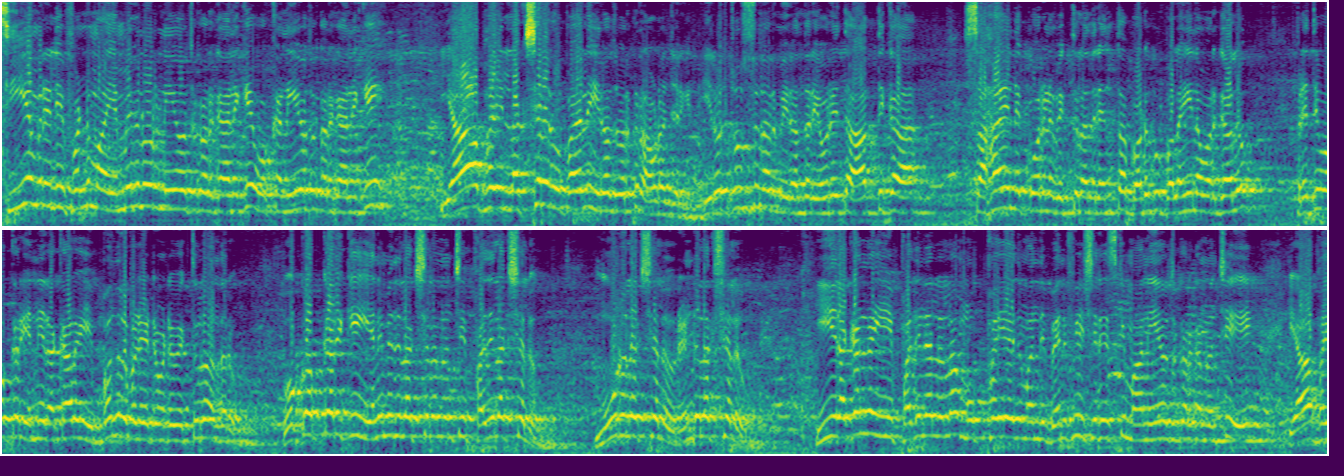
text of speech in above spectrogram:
సీఎం రిలీఫ్ ఫండ్ మా ఎమ్మెగనూరు నియోజకవర్గానికి ఒక నియోజకవర్గానికి యాభై లక్షల రూపాయలు ఈరోజు వరకు రావడం జరిగింది. ఈరోజు చూస్తున్నారు మీరందరూ ఎవరైతే ఆర్థిక సహాయాన్ని కోరిన వ్యక్తులందరూ ఎంత బడుగు బలహీన వర్గాలు ప్రతి ఒక్కరు ఎన్ని రకాలుగా ఇబ్బందులు పడేటువంటి వ్యక్తులు అందరూ. ఒక్కొక్కరికి ఎనిమిది లక్షల నుంచి పది లక్షలు మూడు లక్షలు రెండు లక్షలు. ఈ రకంగా ఈ పది నెలల్లో ముప్పై ఐదు మంది బెనిఫిషరీస్కి మా నియోజకవర్గం నుంచి యాభై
